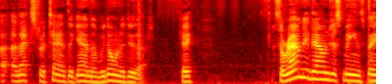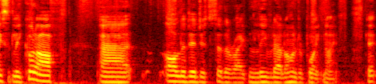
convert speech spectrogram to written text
a, an extra tenth again, and we don't want to do that. Okay, so rounding down just means basically cut off uh, all the digits to the right and leave it at 100.9. Okay.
